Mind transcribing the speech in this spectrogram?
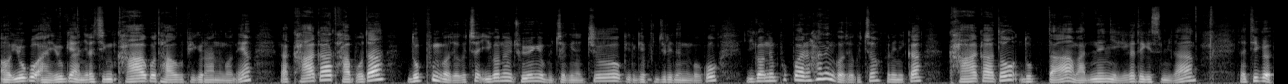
어 요거 아 요게 아니라 지금 가하고 다하고 비교를 하는 거네요. 그러니까 가가 다보다 높은 거죠. 그렇죠? 이거는 조용히 분출 그냥 쭉 이렇게 분출이 되는 거고 이거는 폭발을 하는 거죠. 그렇죠? 그러니까 가가 더 높다. 맞는 얘기가 되겠습니다. 자, 디귿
